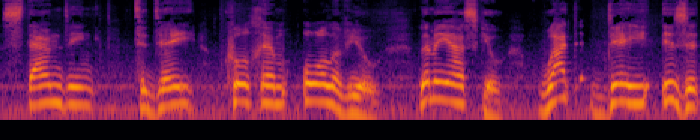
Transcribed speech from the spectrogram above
standing today, kulchem, all of you. Let me ask you, what day is it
